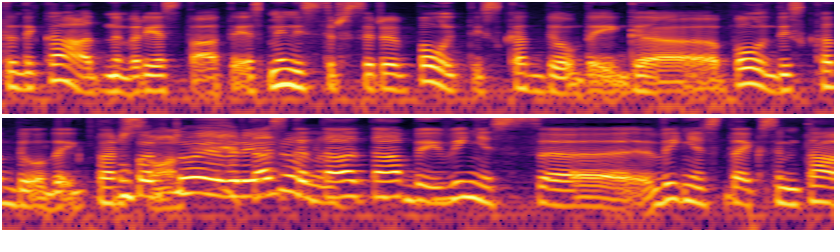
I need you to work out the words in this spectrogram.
tad nekāda nevar iestāties. Ministrs ir politiski atbildīga, politiski atbildīga persona. Tas, ka tā, tā bija viņas, uh, viņas teiksim, tā,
